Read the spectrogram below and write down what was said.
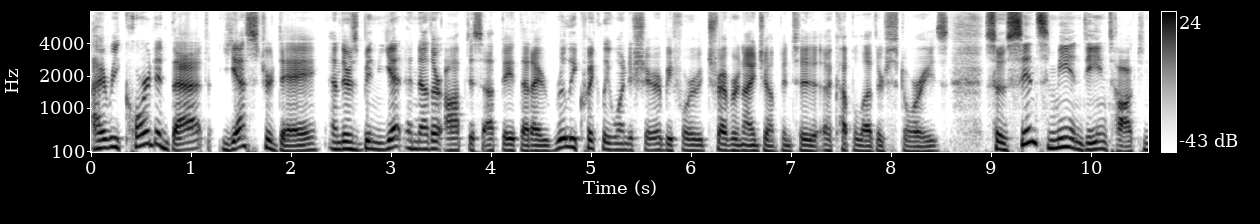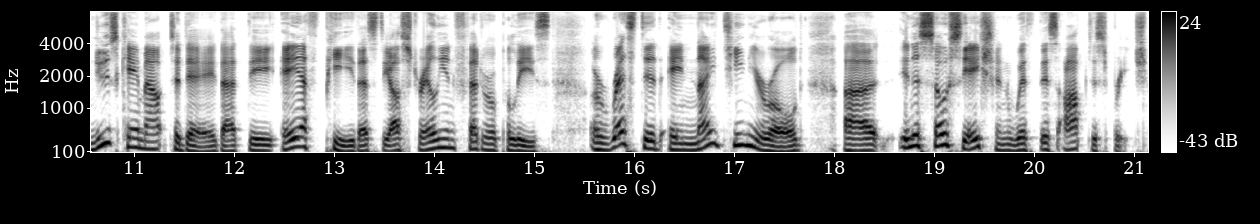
I recorded that yesterday, and there's been yet another Optus update that I really quickly want to share before Trevor and I jump into a couple other stories. So, since me and Dean talked, news came out today that the AFP, that's the Australian Federal Police, arrested a 19 year old uh, in association with this Optus breach.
